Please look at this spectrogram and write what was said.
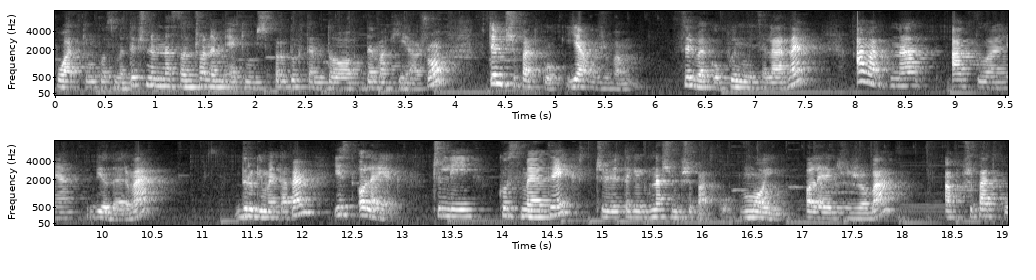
płatkiem kosmetycznym nasączonym jakimś produktem do demakijażu. W tym przypadku ja używam Sylweku płyn micelarny, a Martyna aktualnie biodermę. Drugim etapem jest olejek, czyli kosmetyk, czy tak jak w naszym przypadku, w moim olejek żyrzowa, a w przypadku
